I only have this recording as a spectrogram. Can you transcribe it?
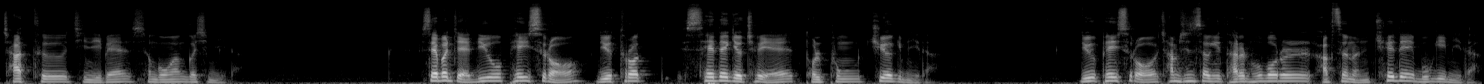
차트 진입에 성공한 것입니다. 세 번째, 뉴 페이스로 뉴트롯 세대 교체의 돌풍 주역입니다. 뉴 페이스로 참신성이 다른 후보를 앞서는 최대 무기입니다.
